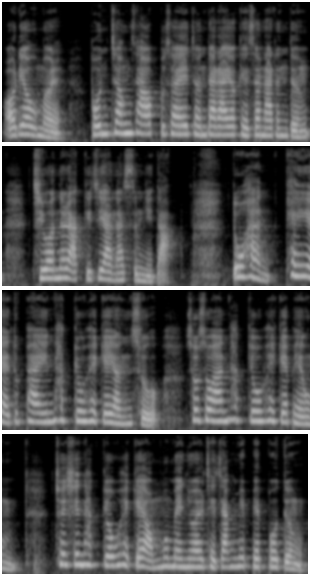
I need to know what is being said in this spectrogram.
어려움을 본청 사업부서에 전달하여 개선하는 등 지원을 아끼지 않았습니다. 또한 K-에듀파인 학교 회계 연수, 소소한 학교 회계 배움, 최신 학교 회계 업무 매뉴얼 제작 및 배포 등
